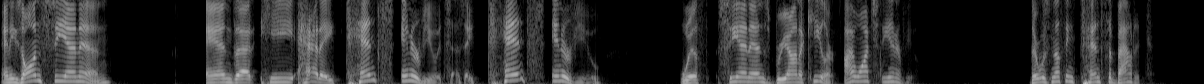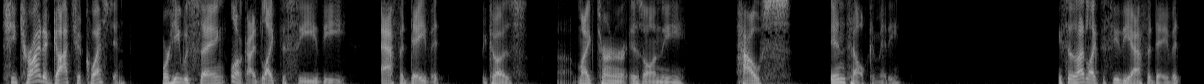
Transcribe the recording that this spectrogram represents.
and he's on CNN, and that he had a tense interview, it says, a tense interview with CNN's Brianna Keilar. I watched the interview. There was nothing tense about it. She tried a gotcha question where he was saying, Look, I'd like to see the affidavit because uh, Mike Turner is on the House Intel Committee. He says, I'd like to see the affidavit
